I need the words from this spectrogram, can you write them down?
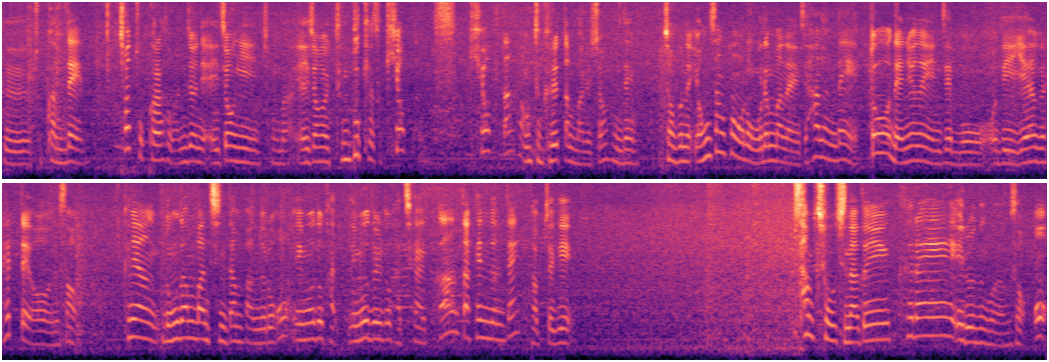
그 조카인데 첫 조카라서 완전히 애정이 정말 애정을 듬뿍 해서 키웠다. 키웠다? 아무튼 그랬단 말이죠. 근데 저번에 영상통으로 오랜만에 이제 하는데 또 내년에 이제 뭐 어디 예약을 했대요. 그래서 그냥 농담 반 진담 반으로 어 이모도 가- 이모들도 같이 갈까 딱 했는데 갑자기 3초 지나더니 그래 이러는 거예요. 그래서 어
